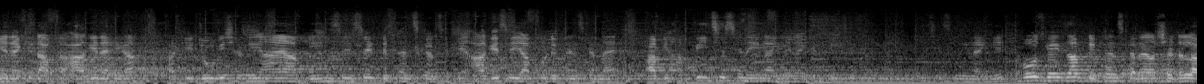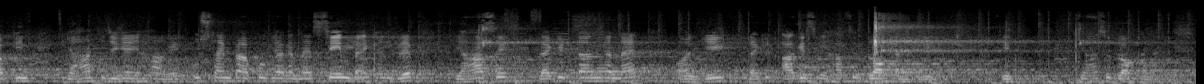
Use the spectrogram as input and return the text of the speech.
ये रैकेट आपका आगे रहेगा, ताकि जो भी शटल यहाँ है, आप यहीं से इसे डिफेंस कर सकें। आगे से ही आपको डिफेंस करना है। आप यहाँ पीछे से नहीं लाएँगे रैकेट पीछे से पीछे से नहीं लाएँगे। सपोज़ गाइज़ आप डिफेंस कर रहे हैं और शटल आपकी यहाँ की जगह यहाँ आ गई। उस टाइम पे आपको क्या करना है? सेम बैक हैंड ग्रिप यहाँ से रैकेट टर्न करना है और ये रैकेट आगे से यहाँ से ब्लॉक करना है। ये यहाँ से ब्लॉक करना है।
